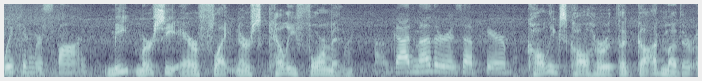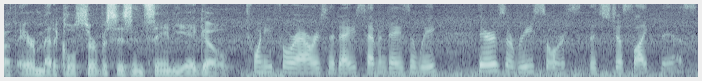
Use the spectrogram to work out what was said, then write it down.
we can respond. Meet Mercy Air flight nurse Kelly Foreman. Godmother is up here. Colleagues call her the godmother of air medical services in San Diego. 24 hours a day, seven days a week there's a resource that's just like this.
